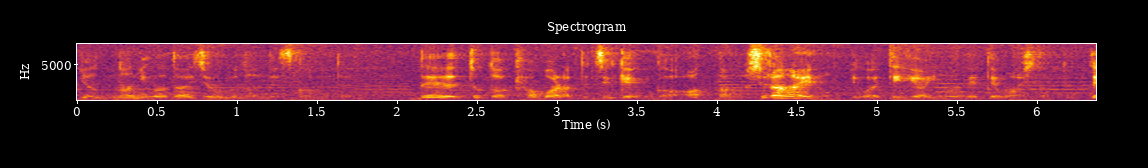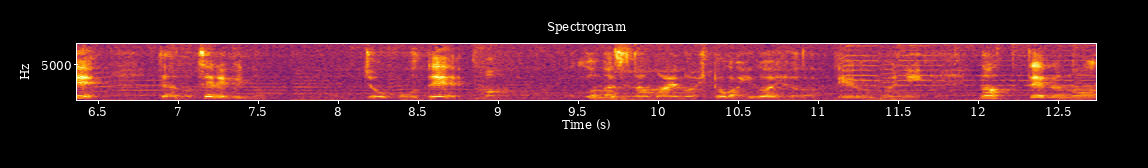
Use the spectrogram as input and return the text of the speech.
いや何が大丈夫なんですかみたいな。でちょっと秋葉原って事件があったの知らないのって言われていや今寝てましたって言ってであのテレビの情報で、まあ、同じ名前の人が被害者だっていう風になってるの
